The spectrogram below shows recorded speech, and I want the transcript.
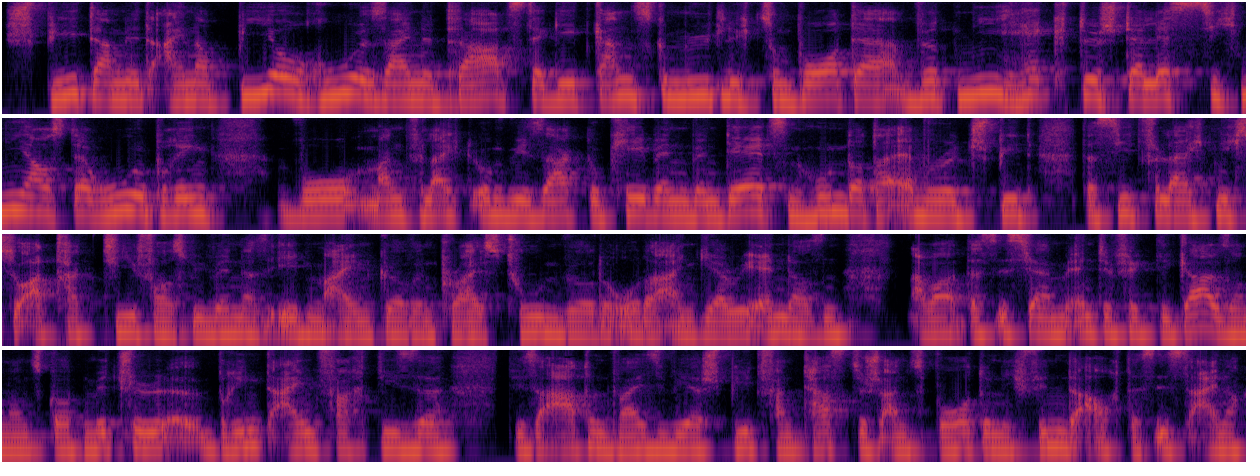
spielt da mit einer Bierruhe seine Darts, der geht ganz gemütlich zum Board, der wird nie hektisch, der lässt sich nie aus der Ruhe bringen, wo man vielleicht irgendwie sagt, okay, okay, wenn, wenn der jetzt ein 100er Average spielt, das sieht vielleicht nicht so attraktiv aus, wie wenn das eben ein Gervin Price tun würde oder ein Gary Anderson. Aber das ist ja im Endeffekt egal, sondern Scott Mitchell äh, bringt einfach diese, diese Art und Weise, wie er spielt, fantastisch ans Board. Und ich finde auch, das ist einer,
